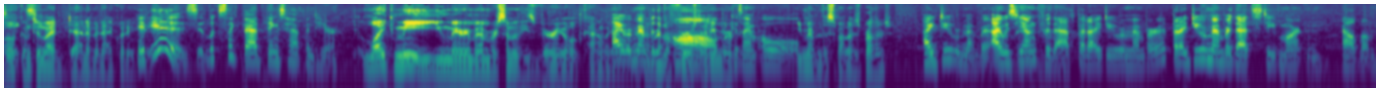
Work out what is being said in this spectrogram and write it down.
Welcome to here. my den of inequity. It is. It looks like bad things happened here. like me, you may remember some of these very old comedy. I albums. remember them the first all Eddie Murphy? because I'm old. You remember the Smothers Brothers? I do remember. I was young for that, but I do remember it. But I do remember that Steve Martin album.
